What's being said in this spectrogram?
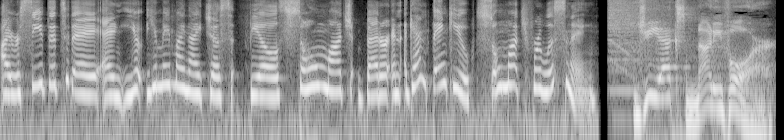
I received it today and you, you made my night just feel so much better. And again, thank you so much for listening. GX94.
